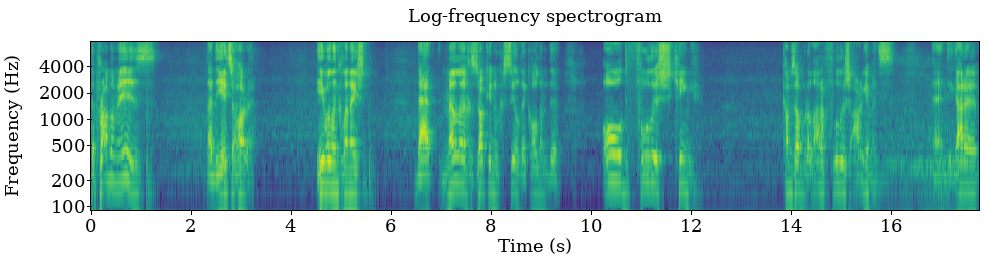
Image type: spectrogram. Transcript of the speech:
The problem is that the Yetzer Hara, evil inclination, that Melech Zokin Uchsil, they call him the old foolish king, comes up with a lot of foolish arguments. And he gotta,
